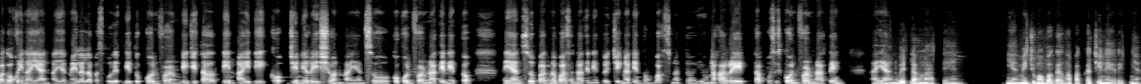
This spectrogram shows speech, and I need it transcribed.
pag okay na yan, ayan, may lalabas ulit dito, confirm digital TIN ID co- generation. Ayan, so, ko-confirm natin ito. Ayan, so pag nabasa natin ito, i-check natin tong box na to, yung naka-red, tapos i-confirm natin. Ayan. wait lang natin. Ayan, medyo mabagal nga pagka-generate niya.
